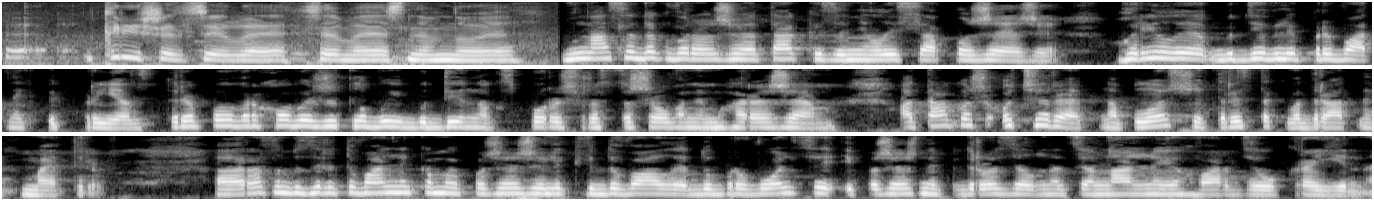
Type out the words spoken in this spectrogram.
э, крыша целая, самое основное. Внаслідок ворожої атаки зайнялися пожежі. Горіли будівлі приватних підприємств, трьохповерховий житловий будинок з поруч розташованим гаражем, а також очерет на площі 300 квадратних метрів. Разом з рятувальниками пожежі ліквідували добровольці і пожежний підрозділ Національної гвардії України.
